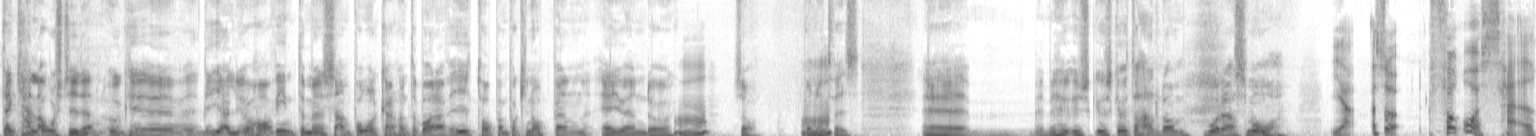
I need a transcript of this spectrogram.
Den kalla årstiden och eh, det gäller ju att ha vintermössan på. Kanske inte bara vi. Toppen på knoppen är ju ändå så på något vis. Eh, hur ska- hur ska vi ta hand om våra små? Ja, alltså för oss här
